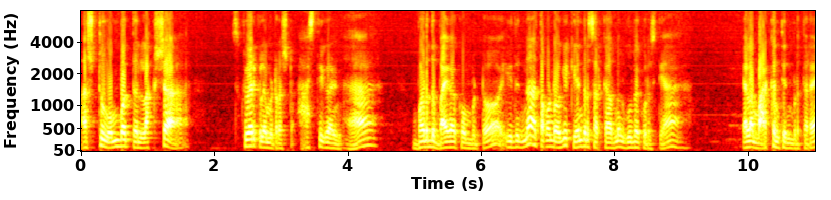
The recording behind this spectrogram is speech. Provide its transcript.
ಅಷ್ಟು ಒಂಬತ್ತು ಲಕ್ಷ ಸ್ಕ್ವೇರ್ ಕಿಲೋಮೀಟರ್ ಅಷ್ಟು ಆಸ್ತಿಗಳನ್ನ ಬಡ್ದು ಬಾಯ್ಗೆ ಹಾಕೊಂಡ್ಬಿಟ್ಟು ಇದನ್ನ ತಗೊಂಡೋಗಿ ಕೇಂದ್ರ ಸರ್ಕಾರದ ಮೇಲೆ ಗೂಬೆ ಕೂರಿಸ್ತೀಯಾ? ಎಲ್ಲ ಮಾರ್ಕೊಂಡ್ ತಿಂದ್ಬಿಡ್ತಾರೆ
